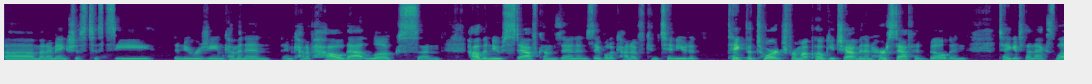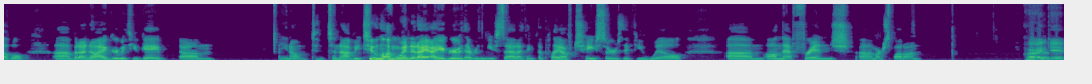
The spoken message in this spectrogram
um, and I'm anxious to see the new regime coming in and kind of how that looks and how the new staff comes in and is able to kind of continue to take the torch from what Pokey Chatman and her staff had built and take it to the next level. Uh, but I know I agree with you, Gabe. Um, you know, to, to not be too long winded, I, I, agree with everything you said. I think the playoff chasers, if you will, um, on that fringe um, are spot on. All okay. right, Gabe,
